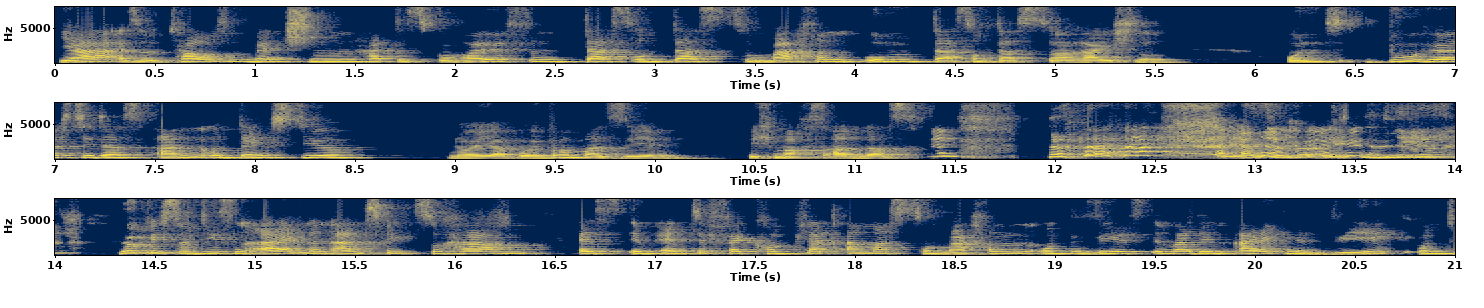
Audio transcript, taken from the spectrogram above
ja, also tausend Menschen hat es geholfen, das und das zu machen, um das und das zu erreichen. Und du hörst dir das an und denkst dir, naja, wollen wir mal sehen. Ich mache es anders. also wirklich so, dieses, wirklich so diesen eigenen Antrieb zu haben, es im Endeffekt komplett anders zu machen und du wählst immer den eigenen Weg. Und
